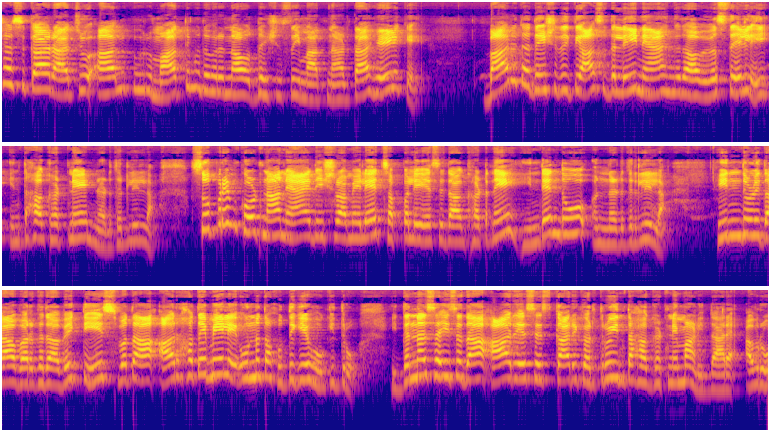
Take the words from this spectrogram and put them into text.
ಶಾಸಕ ರಾಜು ಆಲೂರು ಮಾಧ್ಯಮದವರನ್ನ ಉದ್ದೇಶಿಸಿ ಮಾತನಾಡ್ತಾ ಹೇಳಿಕೆ. ಭಾರತ ದೇಶದ ಇತಿಹಾಸದಲ್ಲಿ ನ್ಯಾಯಾಂಗದ ವ್ಯವಸ್ಥೆಯಲ್ಲಿ ಇಂತಹ ಘಟನೆ ನಡೆದಿರಲಿಲ್ಲ. ಸುಪ್ರೀಂ ಕೋರ್ಟ್ನ ನ್ಯಾಯಾಧೀಶರ ಮೇಲೆ ಚಪ್ಪಲಿ ಎಸೆದ ಘಟನೆ ಹಿಂದೆಂದೂ ನಡೆದಿರಲಿಲ್ಲ. ಹಿಂದುಳಿದ ವರ್ಗದ ವ್ಯಕ್ತಿ ಸ್ವತಃ ಅರ್ಹತೆ ಮೇಲೆ ಉನ್ನತ ಹುದ್ದೆಗೆ ಹೋಗಿದ್ರು. ಇದನ್ನ ಸಹಿಸದ ಆರ್ ಎಸ್ ಎಸ್ ಕಾರ್ಯಕರ್ತರು ಇಂತಹ ಘಟನೆ ಮಾಡಿದ್ದಾರೆ. ಅವರು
